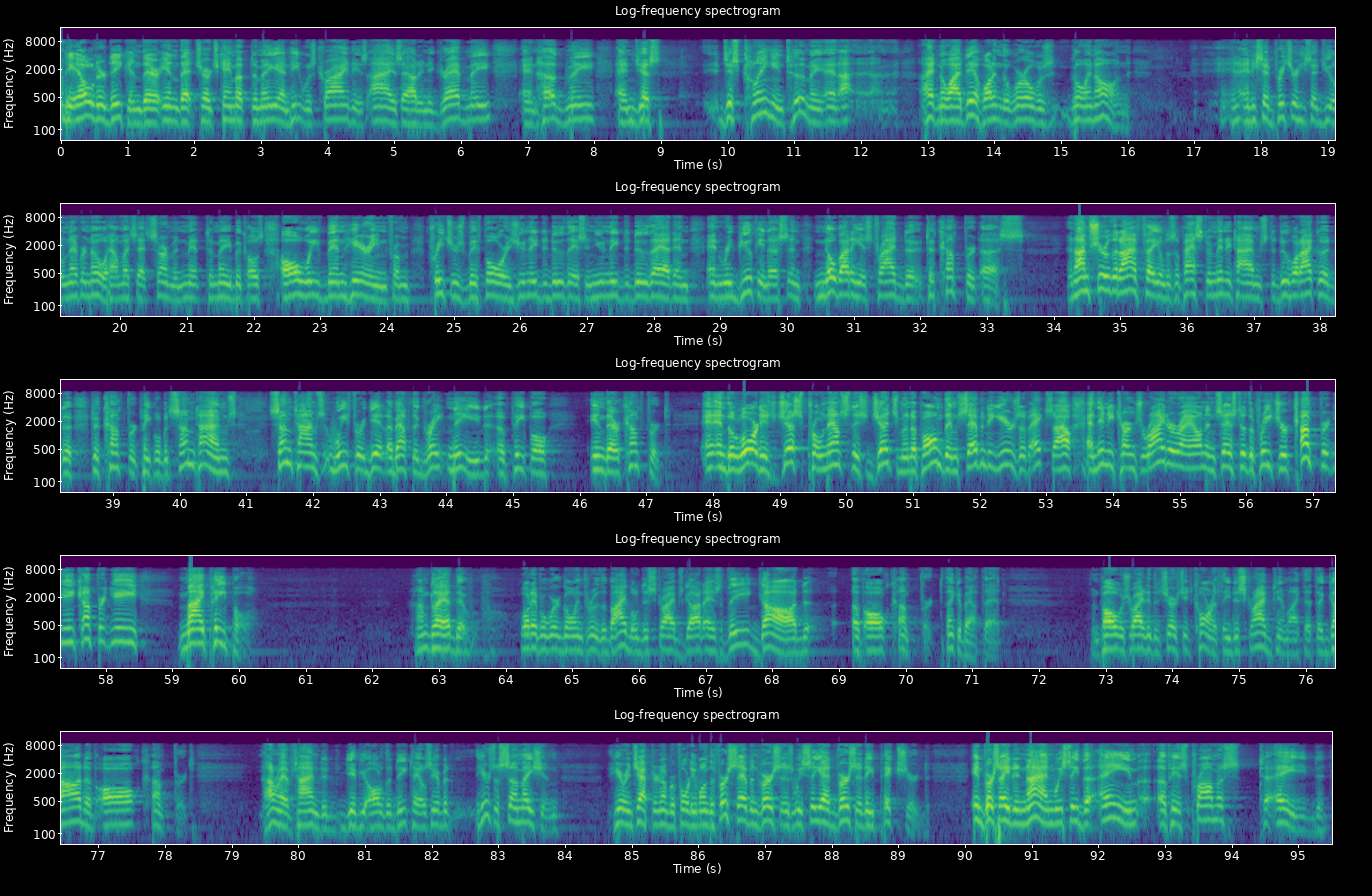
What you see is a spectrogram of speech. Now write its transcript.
the elder deacon there in that church came up to me and he was crying his eyes out and he grabbed me and hugged me and just just clinging to me and I I had no idea what in the world was going on. And, and, he said, Preacher, he said, you'll never know how much that sermon meant to me because all we've been hearing from preachers before is you need to do this and you need to do that and, and rebuking us and nobody has tried to, to comfort us. And I'm sure that I've failed as a pastor many times to do what I could to, to comfort people, but sometimes, sometimes we forget about the great need of people in their comfort. And, and, the Lord has just pronounced this judgment upon them 70 years of exile. And then he turns right around and says to the preacher, comfort ye, comfort ye, my people. I'm glad that whatever we're going through, the Bible describes God as the God of all comfort. Think about that. When Paul was writing to the church at Corinth, he described him like that, the God of all comfort. I don't have time to give you all of the details here, but here's a summation here in chapter number 41. The first seven verses, we see adversity pictured. In verse 8 and 9, we see the aim of his promise to aid.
